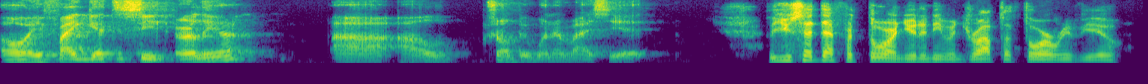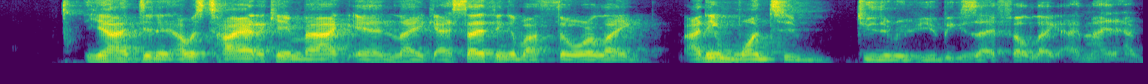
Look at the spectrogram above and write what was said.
Oh, if I get to see it earlier, uh, I'll drop it whenever I see it. You said that for Thor and you didn't even drop the Thor review. Yeah, I didn't. I was tired. I came back and like I started thinking about Thor. Like I didn't want to do the review because I felt like I might have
